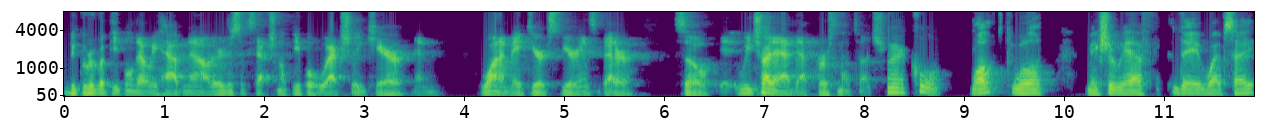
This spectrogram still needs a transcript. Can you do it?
The group of people that we have now, they're just exceptional people who actually care and want to make your experience better. So it, we try to add that personal touch. All right, cool. Well, we'll make sure we have the website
